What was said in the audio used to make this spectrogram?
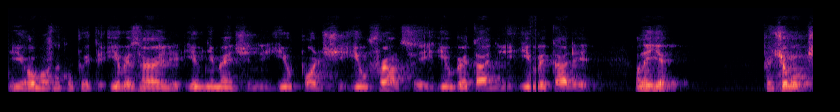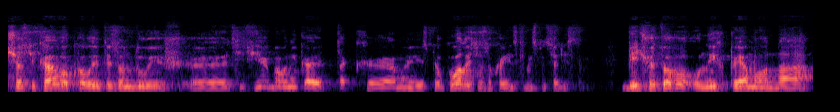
Його можна купити і в Ізраїлі, і в Німеччині, і в Польщі, і в Франції, і в Британії, і в Італії. Вони є. Причому, що цікаво, коли ти зондуєш е, ці фірми, вони кажуть, так е, ми спілкувалися з українськими спеціалістами. Більше того, у них прямо на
